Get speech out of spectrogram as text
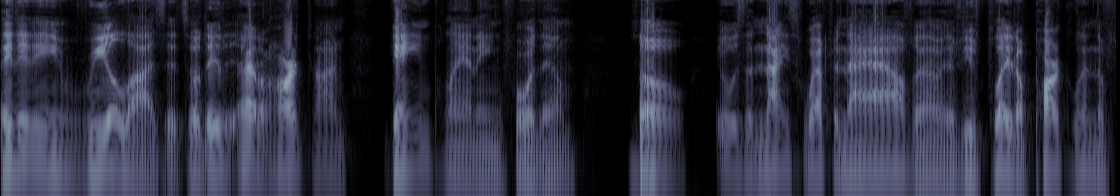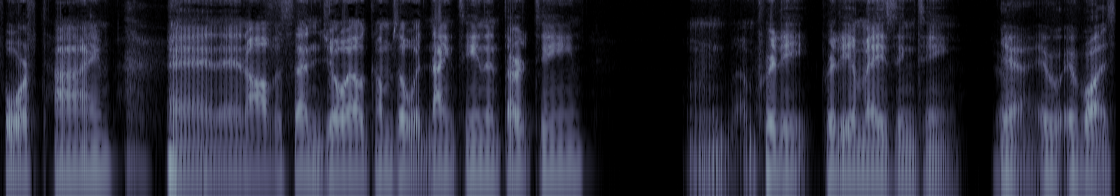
They didn't even realize it, so they had a hard time game planning for them. So it was a nice weapon to have. Uh, if you've played a Parkland the fourth time, and then all of a sudden Joel comes up with 19 and 13, mm, a pretty pretty amazing team. Yeah, it, it was.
